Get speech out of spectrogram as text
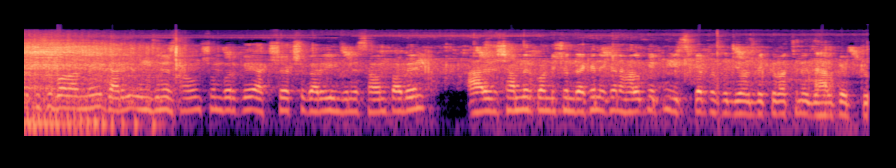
আমার কিছু বলার নেই। গাড়ির ইঞ্জিনের সাউন্ড সম্পর্কে একশো একশো গাড়ির ইঞ্জিনের সাউন্ড পাবেন। আর সামনের কন্ডিশন দেখেন, এখানে হালকা একটু স্কেচ আছে ভিউয়ার্স দেখতে পাচ্ছেন যে হালকা একটু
